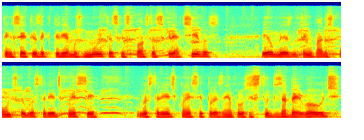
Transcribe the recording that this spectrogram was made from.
Tenho certeza que teríamos muitas respostas criativas. Eu mesmo tenho vários pontos que eu gostaria de conhecer. Eu gostaria de conhecer, por exemplo, os estúdios Abbey Road,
